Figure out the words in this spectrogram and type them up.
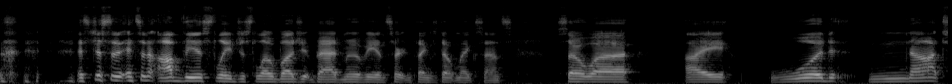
it's just a, it's an obviously just low budget bad movie, and certain things don't make sense. So uh, I would not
